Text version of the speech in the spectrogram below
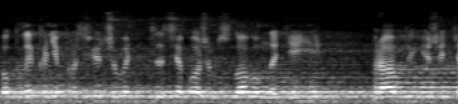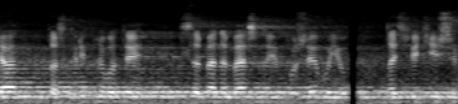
покликані просвічуватися Божим Словом надії, правди і життя та скріплювати себе небесною поживою, найсвятішим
